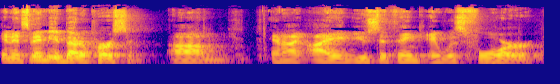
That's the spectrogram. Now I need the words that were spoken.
and it's made me a better person. Um, and I, I used to think it was for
